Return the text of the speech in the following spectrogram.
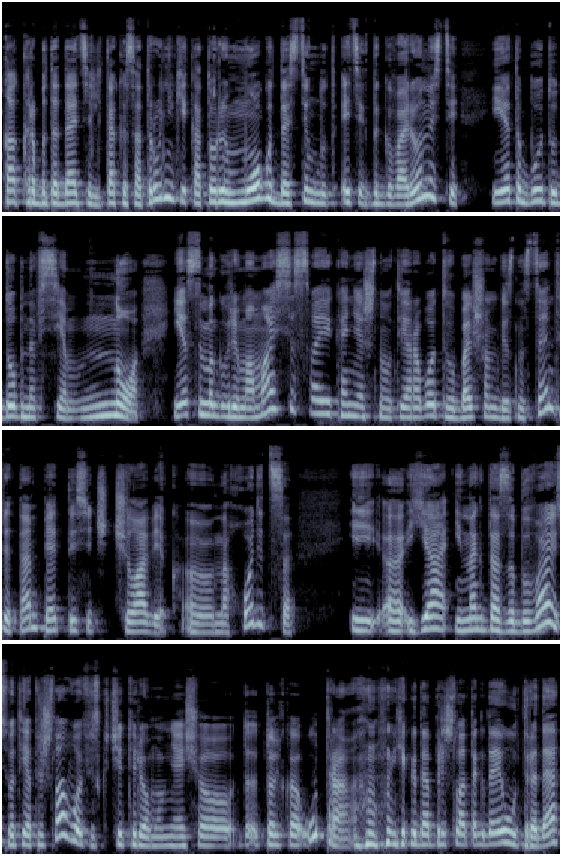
как работодатели, так и сотрудники, которые могут достигнуть этих договоренностей, и это будет удобно всем. Но если мы говорим о массе своей, конечно, вот я работаю в большом бизнес-центре, там 5000 человек э, находится, и э, я иногда забываюсь, вот я пришла в офис к четырем, у меня еще только утро, я когда пришла, тогда и утро, да,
